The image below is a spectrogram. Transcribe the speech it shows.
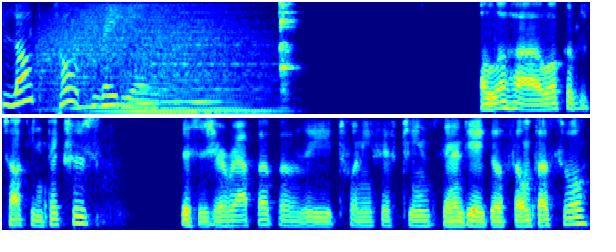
Blog Talk Radio. Aloha, welcome to Talking Pictures. This is your wrap up of the 2015 San Diego Film Festival.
